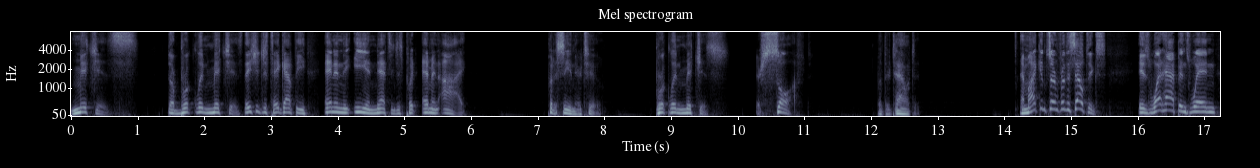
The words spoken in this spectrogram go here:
Mitches, the Brooklyn Mitches. They should just take out the N and the E in Nets and just put M and I. Put a C in there too. Brooklyn Mitches. They're soft, but they're talented. And my concern for the Celtics is what happens when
